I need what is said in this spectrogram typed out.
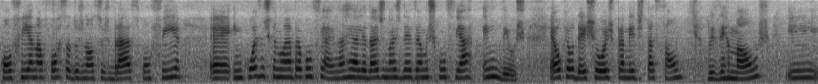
confia na força dos nossos braços, confia é, em coisas que não é para confiar. E na realidade nós devemos confiar em Deus. É o que eu deixo hoje para meditação dos irmãos e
